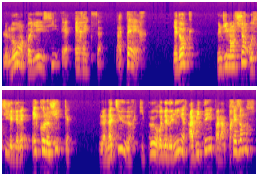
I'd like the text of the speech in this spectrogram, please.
Le mot employé ici est Eretz, la terre. Il y a donc une dimension aussi, je dirais, écologique la nature qui peut redevenir habitée par la présence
